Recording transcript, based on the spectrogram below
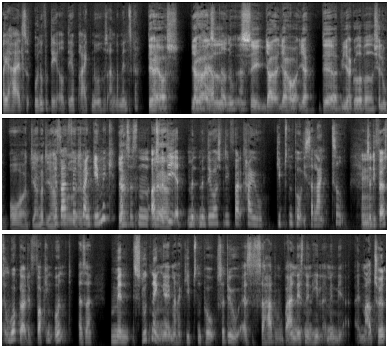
Og jeg har altid undervurderet det at brække noget hos andre mennesker. Det har jeg også. Jeg Det har, har jeg altid nu, altså. se, jeg, jeg har, ja, det er, at vi har gået og været jaloux over, at de andre, de har Jeg bare fået... følte, det var en gimmick. Ja. Altså sådan, også Ja, ja. fordi, at, men, men det er jo også fordi, folk har jo gipsen på i så lang tid. Mm. Så de første uger gør det fucking ondt. Altså, men slutningen af, at man har gipsen på, så, er det jo, altså, så har du bare næsten en helt almindelig, en meget tynd,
